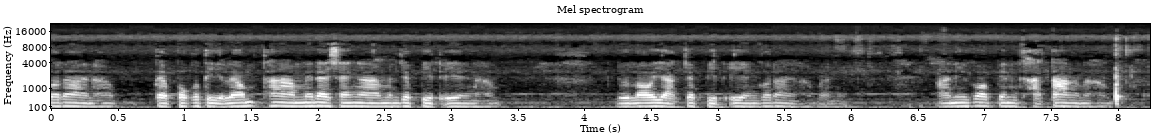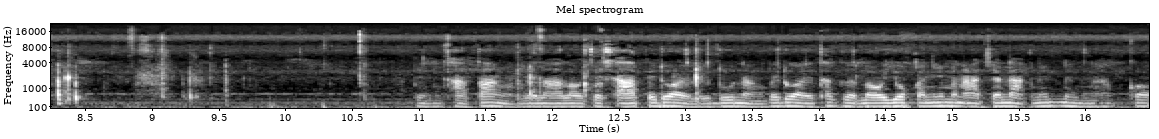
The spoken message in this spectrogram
ก็ได้นะครับ แต่ปกติแล้วถ้าไม่ได้ใช้งานมันจะปิดเองนะครับ หรือเราอยากจะปิดเองก็ได้นะครับ อันนี้ อันนี้ก็เป็นขาตั้งนะครับ เป็นขาตั้ง เวลาเราจะชาร์จไปด้วย หรือดูหนังไปด้วย ถ้าเกิดเรายกอันนี้มันอาจจะหนักนิดนึงนะครับ ก็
